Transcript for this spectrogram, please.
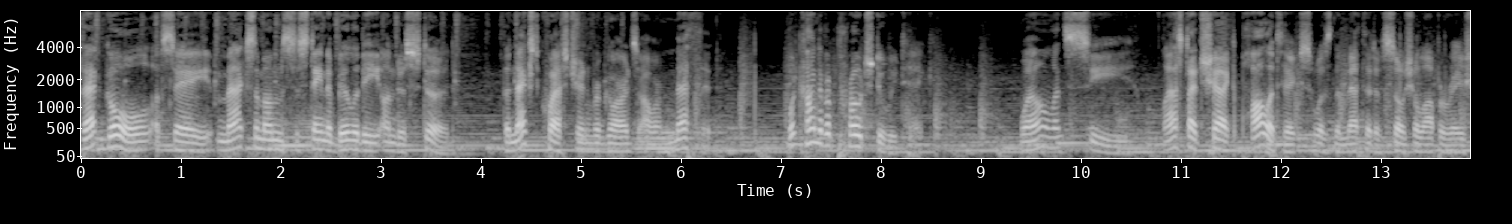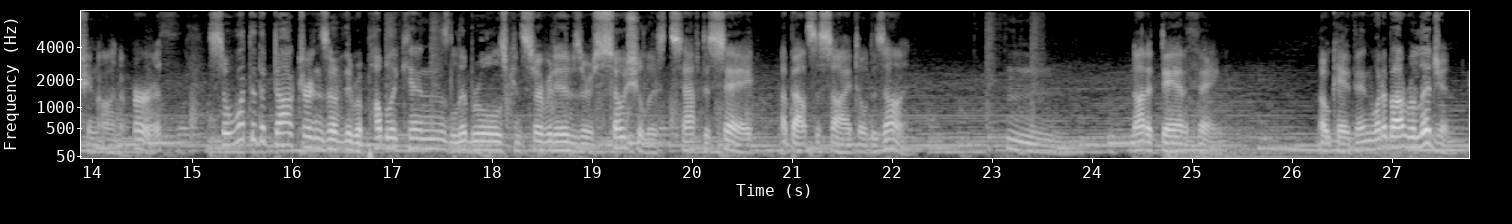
That goal of, say, maximum sustainability understood, the next question regards our method. What kind of approach do we take? Well, let's see. Last I checked, politics was the method of social operation on Earth. So what do the doctrines of the Republicans, liberals, conservatives, or socialists have to say about societal design? Hmm, not a damn thing. Okay then, what about religion?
